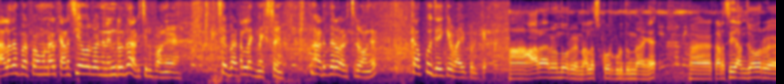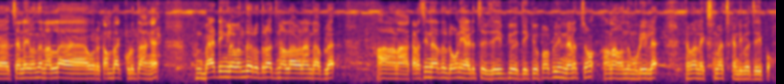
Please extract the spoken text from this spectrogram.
நல்லா தான் பெர்ஃபார்ம் பண்ணார். கடைசி ஓவர் கொஞ்சம் நின்று தான் அடிச்சிருப்பாங்க. சரி பெட்டர் லைக் நெக்ஸ்ட் டைம் அடுத்த தடவை அடிச்சிருவாங்க. கப்பு ஜெயிக்கிற வாய்ப்பு இருக்குது ஆர்ஆர் வந்து ஒரு நல்ல ஸ்கோர் கொடுத்துருந்தாங்க. கடைசி அஞ்சு ஓவர் சென்னை வந்து நல்ல ஒரு கம்பேக் கொடுத்தாங்க. பேட்டிங்கில் வந்து ருத்ராஜ் நல்லா விளையாண்டாப்புல. ஆனால் கடைசி நேரத்தில் டோனி அடித்து ஜெயிக்க ஜெயிக்க வைப்பாப்புலன்னு நினச்சோம். ஆனால் வந்து முடியல. இதுதான் நெக்ஸ்ட் மேட்ச் கண்டிப்பாக ஜெயிப்போம்.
